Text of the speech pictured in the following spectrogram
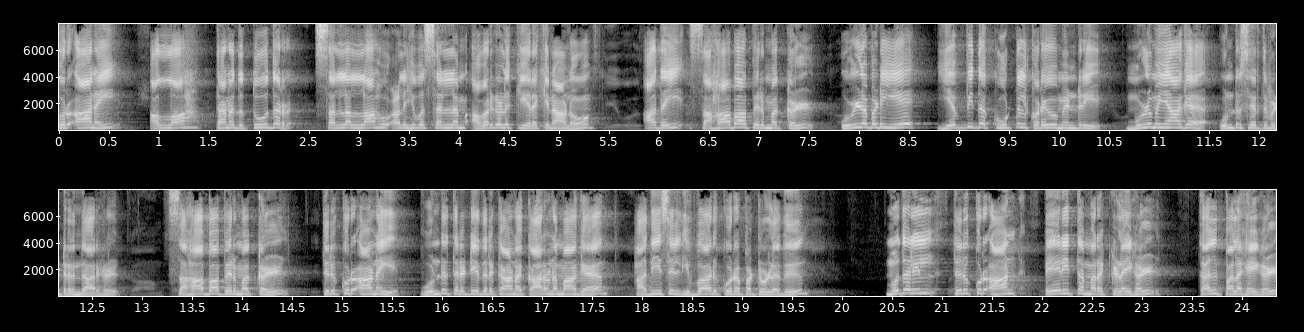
குர்ஆனை அல்லாஹ் தனது தூதர் சல்லல்லாஹு அலஹி வசல்லம் அவர்களுக்கு இறக்கினானோ அதை சஹாபா பெருமக்கள் உள்ளபடியே எவ்வித கூட்டல் குறைவுமின்றி முழுமையாக ஒன்று சேர்த்து விட்டிருந்தார்கள். சஹாபா பெருமக்கள் திருக்குர் ஆணை ஒன்று திரட்டியதற்கான காரணமாக ஹதீஸில் இவ்வாறு கூறப்பட்டுள்ளது. முதலில் திருக்குர் ஆன் பேரித்த மரக்கிளைகள் கல் பலகைகள்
